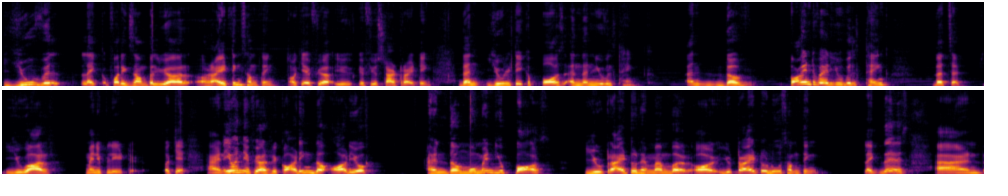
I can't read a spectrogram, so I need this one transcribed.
you will like for example you are writing something okay if you are you if you start writing then you will take a pause and then you will think. And the point where you will think that's it. You are manipulated okay. And even if you are recording the audio and the moment you pause you try to remember or you try to do something like this and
